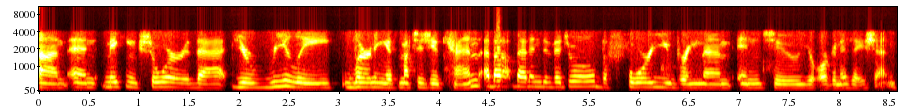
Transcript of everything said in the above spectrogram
Um, and making sure that you're really learning as much as you can about that individual before you bring them into your organization.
